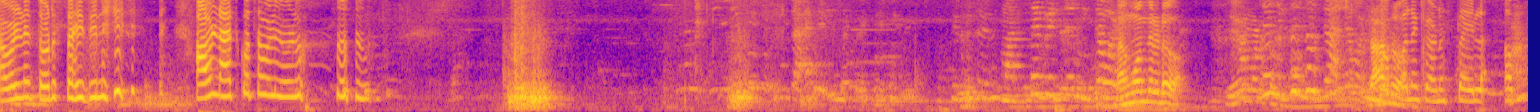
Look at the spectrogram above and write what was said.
ಅವಳನ್ನೇ ತೋರಿಸ್ತಾ ಇದ್ದೀನಿ. ಅವಳು ನಾಚ್ಕೋತಾವಳು ಇವಳು. ನಂಗೊಂದೆರಡು. ಅಪ್ಪನೇ ಕಾಣಿಸ್ತಾ ಇಲ್ಲ. ಅಪ್ಪ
